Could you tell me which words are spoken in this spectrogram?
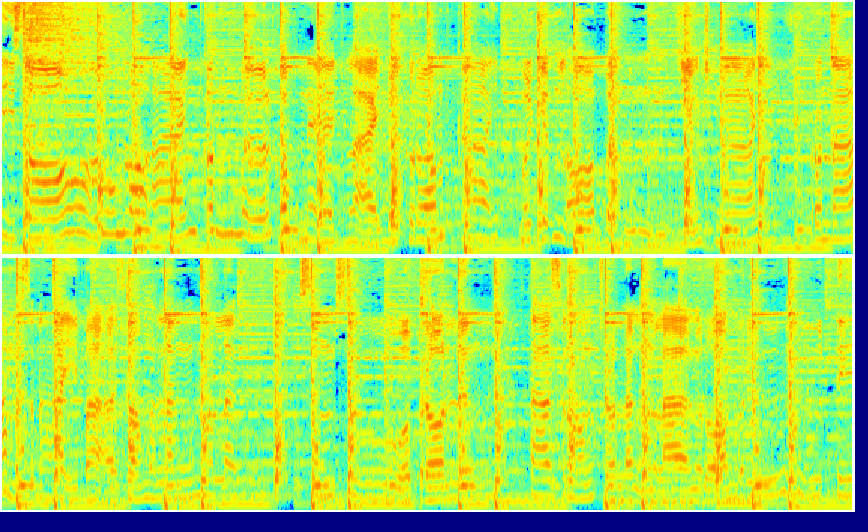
រីសរួមលោឯងគុនមើលគប់ណែកផ្លែកដោយក្រមកាយមើលចិត្តល្អបិទជាងឆ្ងាយប្រណាមិនស្ដាយបើសោះម្លឹងម្លឹងសុំសួរប្រលឹងតើស្រងច្រឡឹងឡើងរំឬទេ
